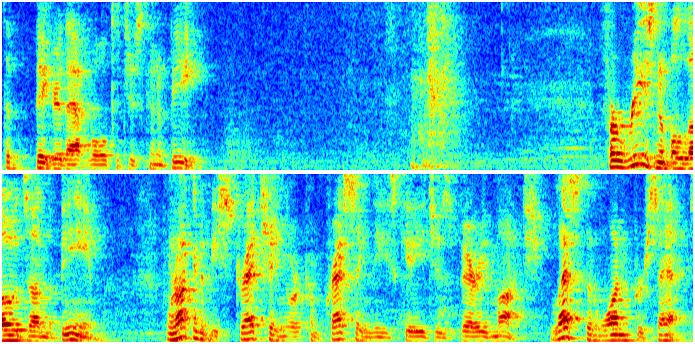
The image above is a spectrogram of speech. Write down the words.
the bigger that voltage is going to be. For reasonable loads on the beam, we're not going to be stretching or compressing these gauges very much, less than 1%.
